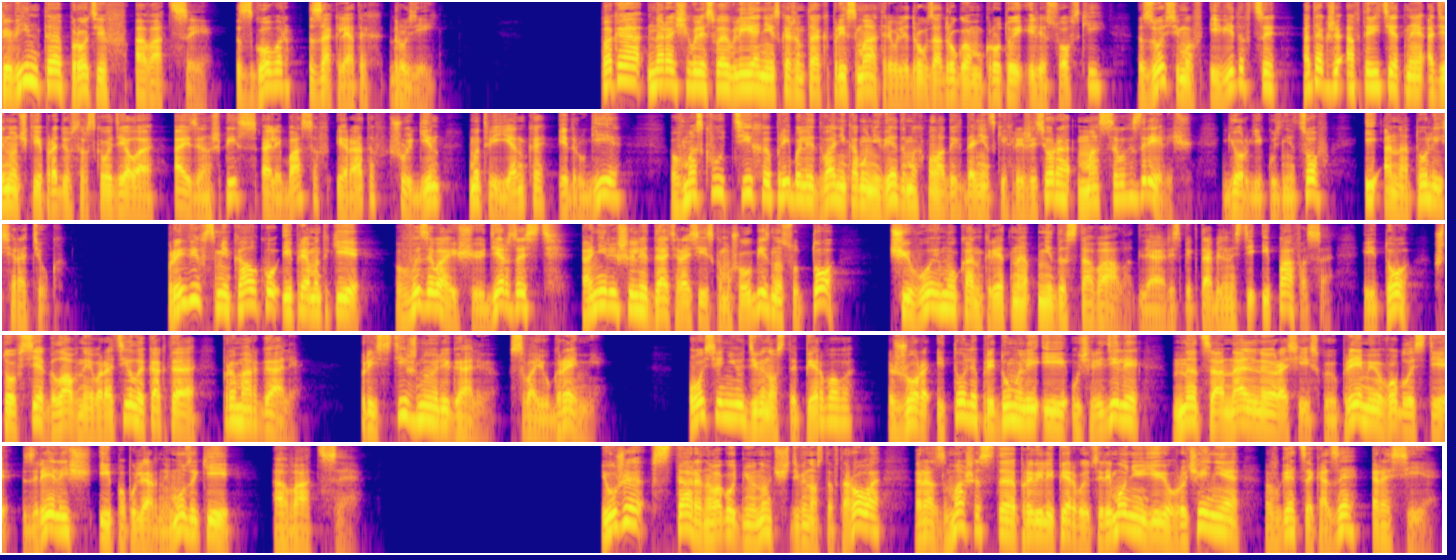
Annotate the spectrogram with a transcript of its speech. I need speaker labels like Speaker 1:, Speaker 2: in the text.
Speaker 1: Квинта против овации. Сговор заклятых друзей. Пока наращивали свое влияние скажем так, присматривали друг за другом Крутой и Лисовский, Зосимов и Видовцы, а также авторитетные одиночки продюсерского дела Айзеншпис, Алибасов, Иратов, Шульгин, Матвиенко и другие, в Москву тихо прибыли два никому неведомых молодых донецких режиссера массовых зрелищ Георгий Кузнецов и Анатолий Сиротюк. Проявив смекалку и прямо-таки вызывающую дерзость, они решили дать российскому шоу-бизнесу то, чего ему конкретно недоставало для респектабельности и пафоса, и то, что все главные воротилы как-то проморгали. Престижную регалию, свою Грэмми. Осенью 91-го Жора и Толя придумали и учредили Национальную российскую премию в области зрелищ и популярной музыки овация. И уже в старо-новогоднюю ночь 92-го размашисто провели первую церемонию ее вручения в ГЦКЗ «Россия».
